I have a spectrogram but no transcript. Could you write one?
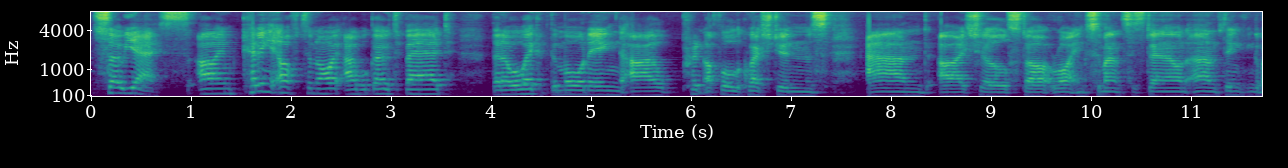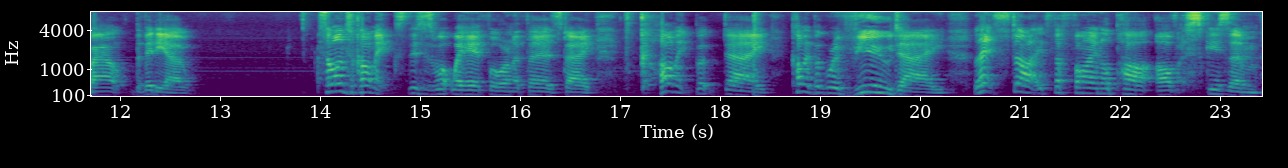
So yes, I'm cutting it off tonight. I will go to bed. Then I will wake up in the morning. I'll print off all the questions and I shall start writing some answers down and thinking about the video. So on to comics. This is what we're here for on a Thursday. It's comic book day, comic book review day. Let's start. It's the final part of Schism,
